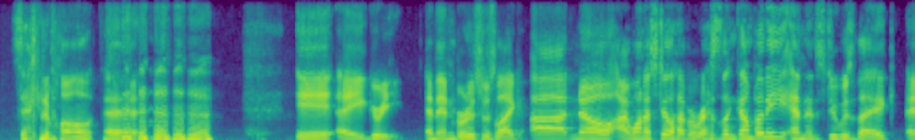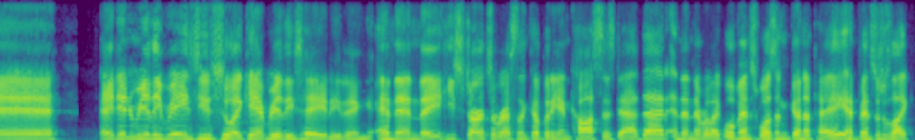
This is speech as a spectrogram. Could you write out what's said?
Second of all, uh, eh, I agree. And then Bruce was like, uh, no, I want to still have a wrestling company. And then Stu was like, eh, I didn't really raise you, so I can't really say anything. And then they he starts a wrestling company and costs his dad that. And then they were like, well, Vince wasn't gonna pay. And Vince was like,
